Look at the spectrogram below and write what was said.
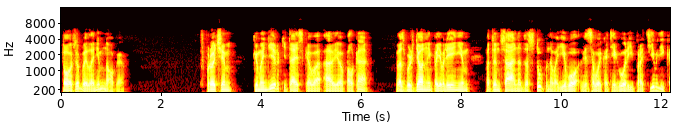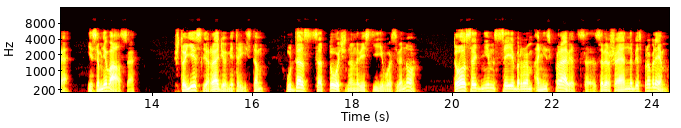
тоже было немного. Впрочем, командир китайского авиаполка, возбужденный появлением потенциально доступного его весовой категории противника, не сомневался, что если радиометристам удастся точно навести его звено, то с одним сейбром они справятся совершенно без проблем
